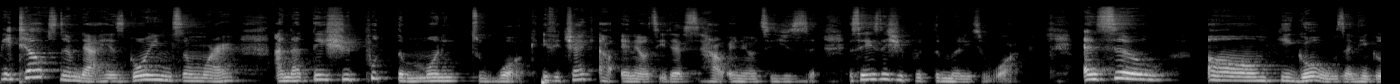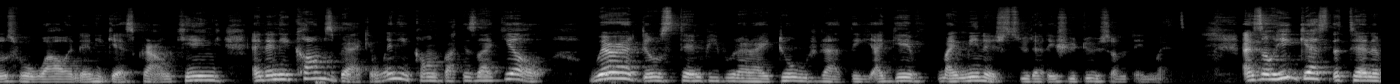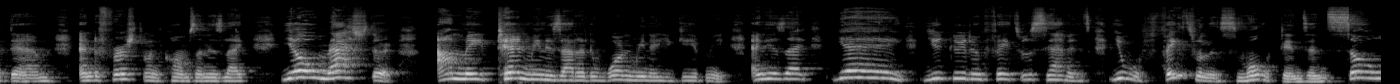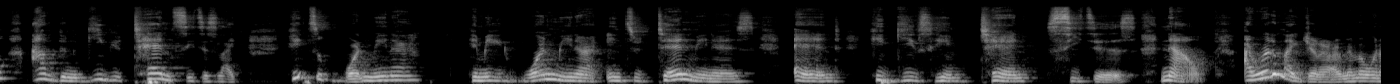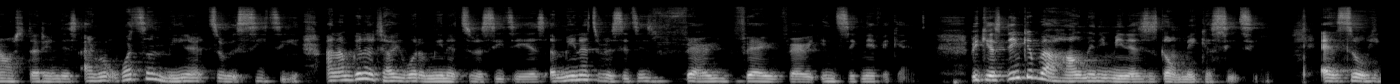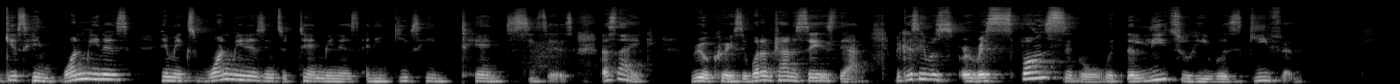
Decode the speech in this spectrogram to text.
he tells them that he's going somewhere and that they should put the money to work. If you check out NLT, that's how NLT uses it. It says they should put the money to work. And so um he goes and he goes for a while and then he gets crowned king and then he comes back and when he comes back he's like yo where are those 10 people that i told that the i gave my minas to that they should do something with and so he gets the 10 of them, and the first one comes and is like, Yo, master, I made 10 minas out of the one mina you gave me. And he's like, Yay, you good and faithful servants. You were faithful in small things, and so I'm gonna give you 10 cities. Like he took one mina, he made one mina into 10 minas, and he gives him 10 cities. Now, I wrote in my journal, I remember when I was studying this, I wrote, What's a mina to a city? And I'm going to tell you what a mina to a city is. A mina to a city is very, very, very insignificant. Because think about how many minas is going to make a city. And so he gives him one mina, he makes one mina into 10 minas, and he gives him 10 cities. That's like real crazy. What I'm trying to say is that because he was responsible with the little he was given,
